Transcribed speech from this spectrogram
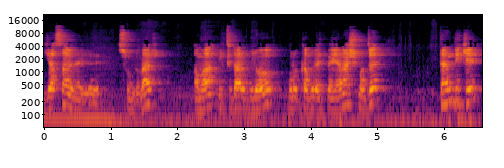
yasa önerileri sundular. Ama iktidar bloğu bunu kabul etmeye yanaşmadı. Dendi ki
